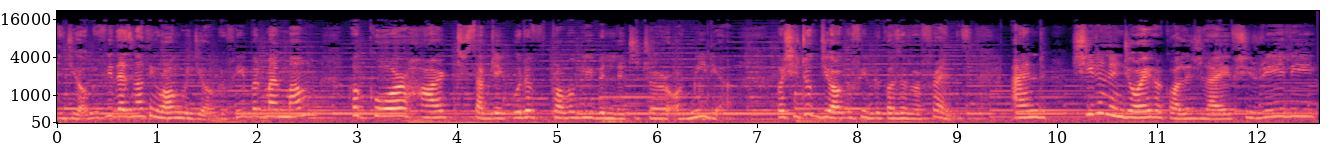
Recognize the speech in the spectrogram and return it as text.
And geography, there's nothing wrong with geography, but my mom, her core heart subject would have probably been literature or media. But she took geography because of her friends. And she didn't enjoy her college life. She really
